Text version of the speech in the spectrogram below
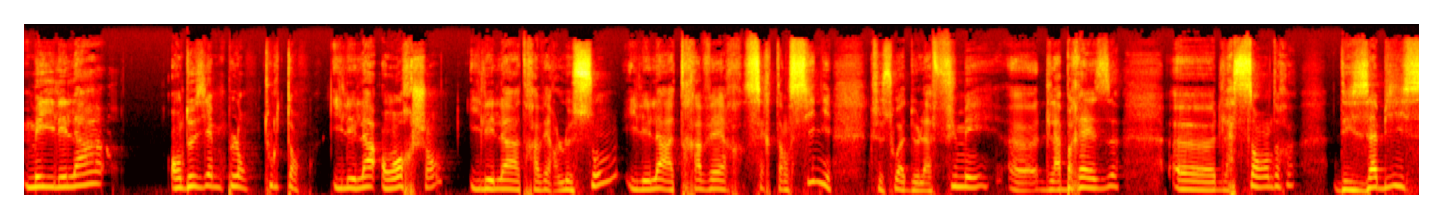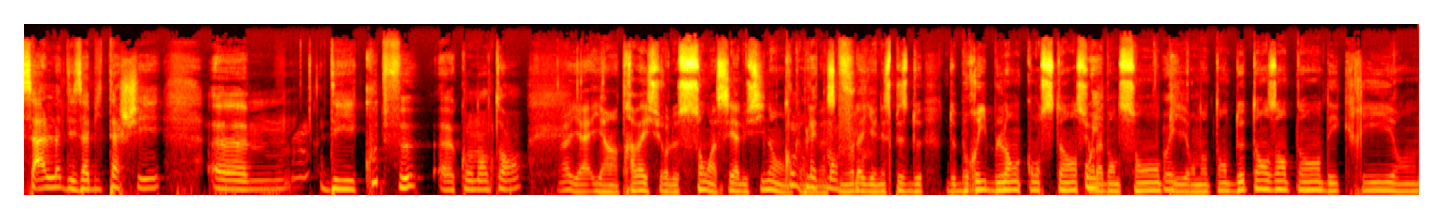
mais il est là en deuxième plan tout le temps. Il est là en hors champ il est là à travers le son, il est là à travers certains signes, que ce soit de la fumée, euh, de la braise, euh, de la cendre, des habits sales, des habits tachés, euh, des coups de feu euh, qu'on entend. Ouais, Il y, y a un travail sur le son assez hallucinant. Complètement à ce niveau-là, fou. il y a une espèce de, de bruit blanc constant sur Oui. la bande son, Oui. puis on entend de temps en temps des cris en-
